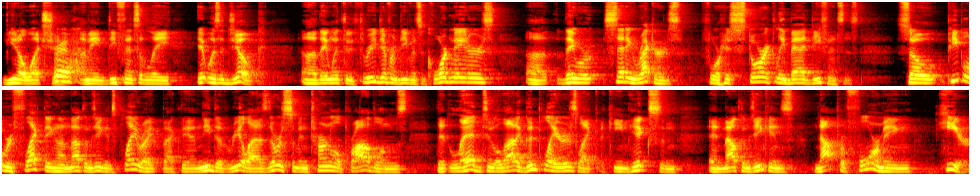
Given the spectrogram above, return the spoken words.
you know what show. True. I mean, defensively, it was a joke. Uh, they went through three different defensive coordinators. Uh, they were setting records for historically bad defenses. So people reflecting on Malcolm Jenkins' play right back then need to realize there were some internal problems that led to a lot of good players like Akiem Hicks and, and Malcolm Jenkins not performing here.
